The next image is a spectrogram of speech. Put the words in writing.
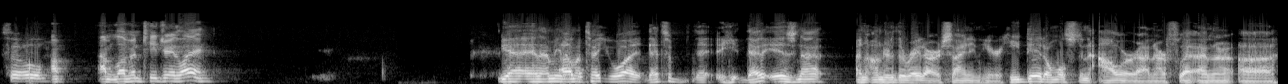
So, I'm, I'm loving TJ Lang. Yeah, and I mean, Uh, I'm gonna tell you what. That's a that, he, that is not an under the radar signing here. He did almost an hour on our flat on our uh,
